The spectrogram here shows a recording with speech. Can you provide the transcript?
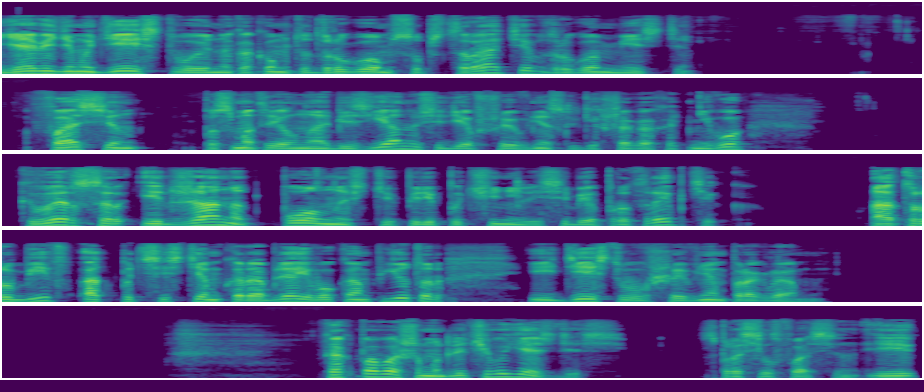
Я, видимо, действую на каком-то другом субстрате в другом месте. Фасин посмотрел на обезьяну, сидевшую в нескольких шагах от него. Кверсер и Джанет полностью переподчинили себе протрептик, отрубив от подсистем корабля его компьютер и действовавшие в нем программы. «Как, по-вашему, для чего я здесь?» — спросил Фасин. «И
